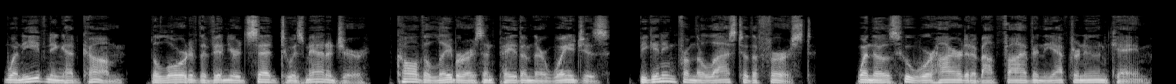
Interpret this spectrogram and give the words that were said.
When evening had come, the Lord of the vineyard said to his manager, Call the laborers and pay them their wages, beginning from the last to the first. When those who were hired at about five in the afternoon came,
